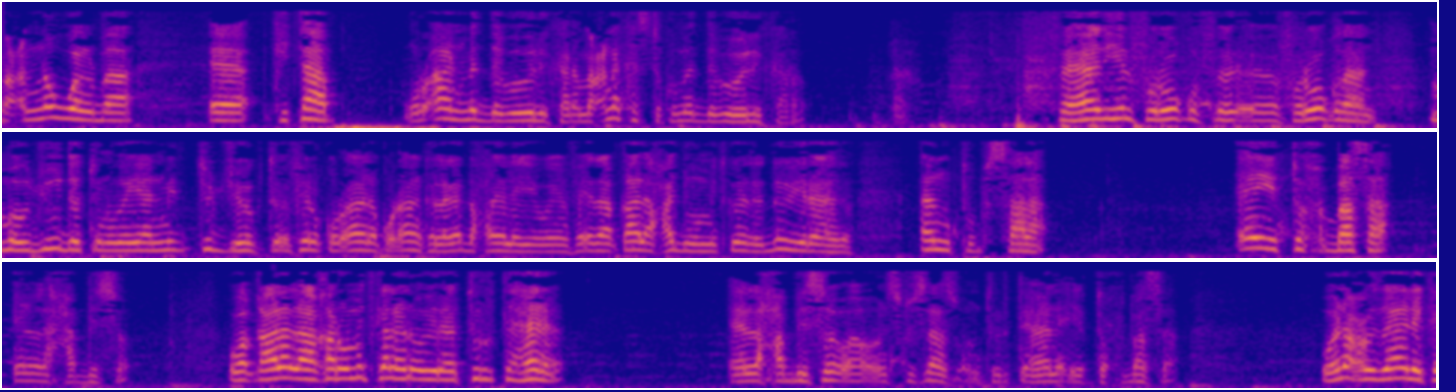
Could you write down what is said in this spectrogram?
Macno walba kitaab qur'aan ma dabooli karo macno kasta kuma dabooli karo. Fa haadihi alfuruuqu furuuqdan mawjuudatun weeyaan mid tu joogto fi lqur'aani qur'aanka laga dhexeelayo weyaan fa idaa qaala axaduhum midkood hadduu yidhaahdo an tubsala. Ay tuxbasa in la xabiso wa qaala alaakharu mid kalena uu yidhahdo turtahana. Ee la xabiso isku saas un turtahana iyo tuxbasa. Wanaxwu dalika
